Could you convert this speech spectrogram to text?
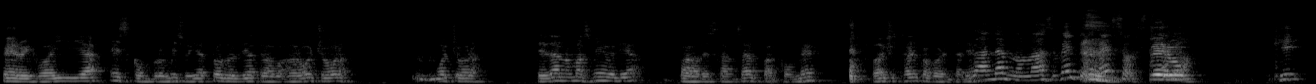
Pero hijo, ahí ya es compromiso, ya todo el día trabajar ocho horas, ocho horas. Te dan nomás medio día para descansar, para comer, para ocho para 40 días. Ganar nomás 20 pesos. Pero-. Sí,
